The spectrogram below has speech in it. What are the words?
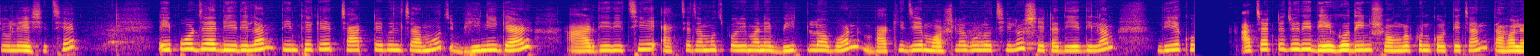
চলে এসেছে। এই পর্যায়ে দিয়ে দিলাম তিন থেকে চার টেবিল চামচ ভিনিগার আর দিয়ে দিচ্ছি এক চা চামচ পরিমাণে বিট লবণ। বাকি যে মশলাগুলো ছিল সেটা দিয়ে দিলাম। দিয়ে আচারটা যদি দীর্ঘদিন সংরক্ষণ করতে চান, তাহলে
